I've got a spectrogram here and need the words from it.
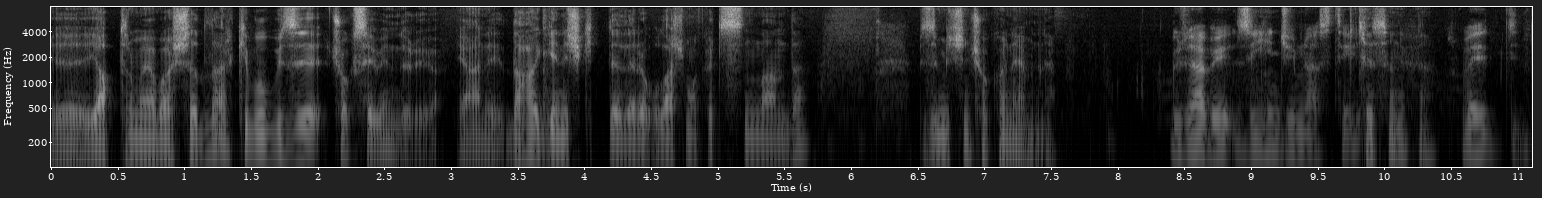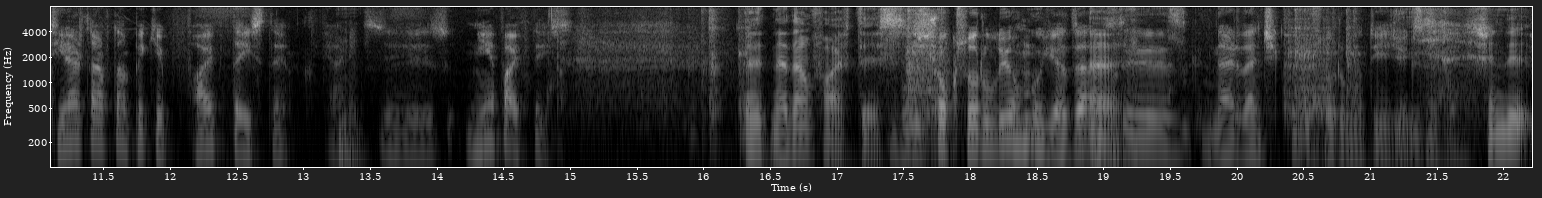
e, yaptırmaya başladılar ki bu bizi çok sevindiriyor. Yani daha geniş kitlelere ulaşmak açısından da bizim için çok önemli. Güzel bir zihin jimnastiği. Kesinlikle. Ve di- diğer taraftan peki Five Days'te yani e, niye Five Days? Evet neden Five Days? Bu çok soruluyor mu ya da Evet. e, nereden çıktı bu soru mu diyeceksiniz yani. Şimdi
